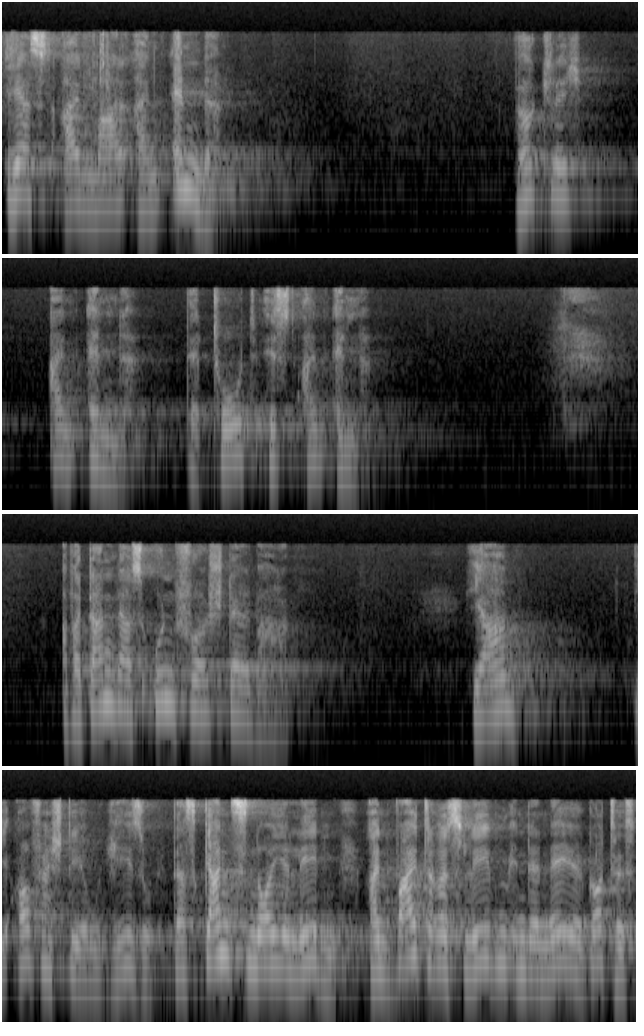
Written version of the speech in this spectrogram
erst einmal ein Ende. Wirklich ein Ende. Der Tod ist ein Ende. Aber dann das Unvorstellbare. Ja, die Auferstehung Jesu, das ganz neue Leben, ein weiteres Leben in der Nähe Gottes.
